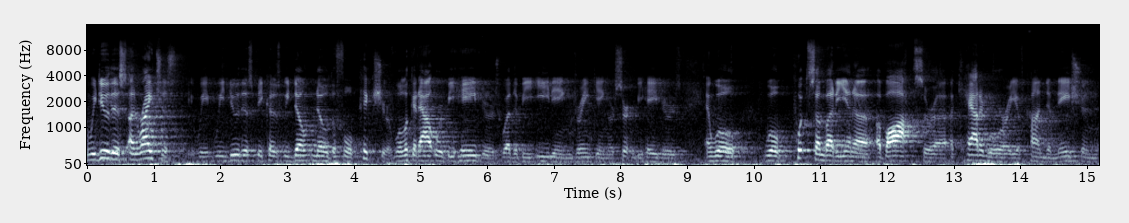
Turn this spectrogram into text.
And we do this unrighteously. We, we do this because we don't know the full picture. We'll look at outward behaviors, whether it be eating, drinking, or certain behaviors, and we'll, we'll put somebody in a, a box or a, a category of condemnation,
